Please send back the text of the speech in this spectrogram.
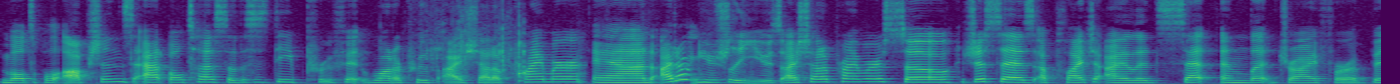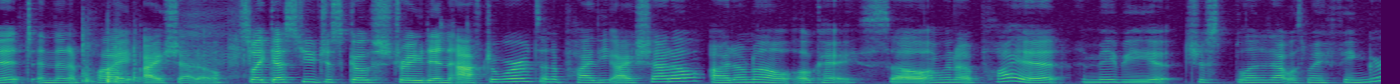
multiple options at Ulta, so this is the Proof It Waterproof Eyeshadow Primer. And I don't usually use eyeshadow primers, so it just says apply to eyelids, set and let dry for a bit, and then apply eyeshadow. So I guess you just go go straight in afterwards and apply the eyeshadow? I don't know. Okay, so I'm gonna apply it and maybe just blend it out with my finger.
